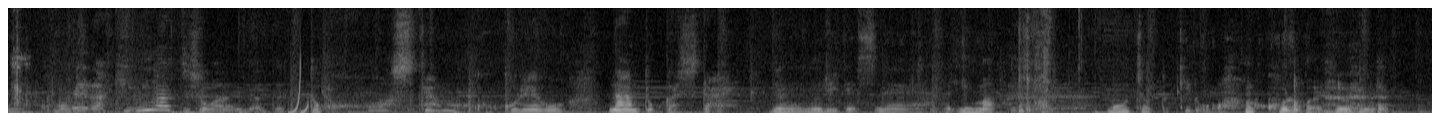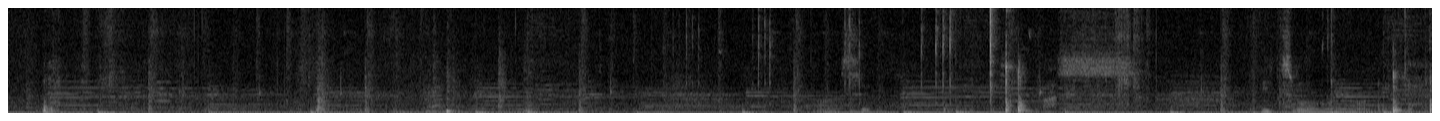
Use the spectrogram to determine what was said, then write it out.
ないね。これが気になってしょうがない。んだってどうしてもこれをなんとかしたい。でも無理ですね。今。もうちょっと切ろう。この間。いつものように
